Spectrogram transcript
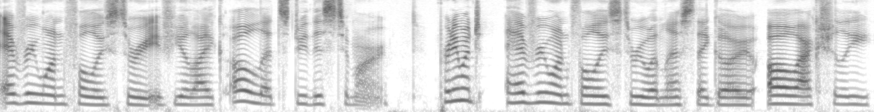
everyone follows through if you're like, oh, let's do this tomorrow. Pretty much everyone follows through unless they go, oh, actually,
